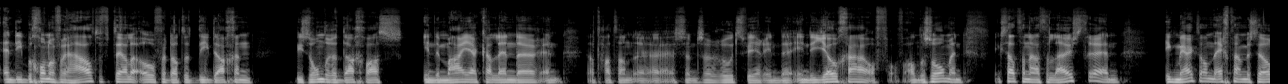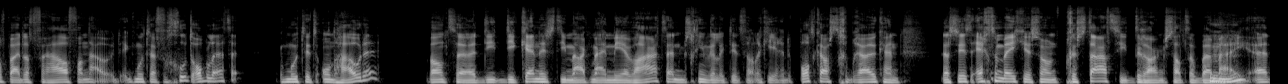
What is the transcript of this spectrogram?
En die begon een verhaal te vertellen over dat het die dag een bijzondere dag was in de Maya-kalender. En dat had dan eh, zijn zijn roots weer in de, in de yoga of, of andersom. En ik zat ernaar te luisteren en ik merkte dan echt aan mezelf bij dat verhaal van... nou, ik moet even goed opletten. Ik moet dit onthouden. Want eh, die, die kennis die maakt mij meer waard. En misschien wil ik dit wel een keer in de podcast gebruiken. En daar zit echt een beetje zo'n prestatiedrang zat er bij Mhm. mij. En,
